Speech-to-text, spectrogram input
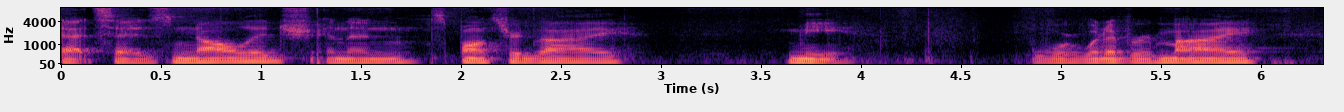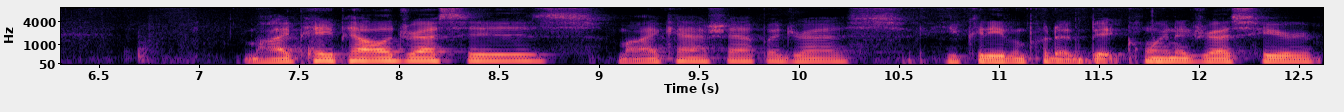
that says knowledge and then sponsored by me or whatever my my PayPal address is, my Cash App address. You could even put a Bitcoin address here.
